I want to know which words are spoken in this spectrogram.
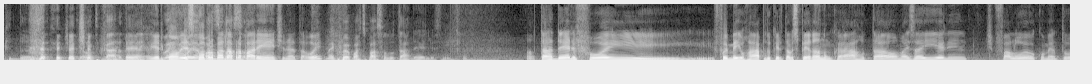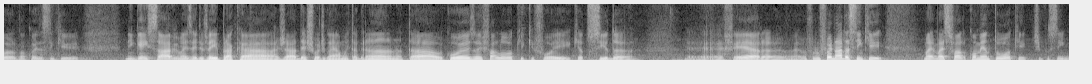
Que. Já que é tinha- outro cara também. É, ele Como é com- que eles compram pra dar pra participação? parente, né? Tá- Oi? Como é que foi a participação do Tardelli? Assim? O Tardelli foi foi meio rápido, que ele tava esperando um carro e tal, mas aí ele tipo, falou, comentou uma coisa assim que ninguém sabe, mas ele veio pra cá, já deixou de ganhar muita grana tal, coisa, e falou que, que foi, que a torcida é, é fera. É, Não foi nada assim que. Mas, mas fala- comentou que, tipo assim,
